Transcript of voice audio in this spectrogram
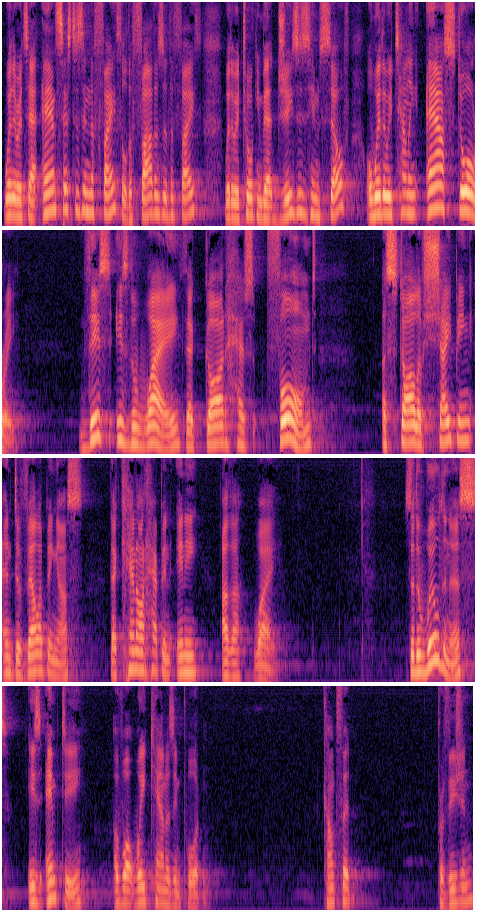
Whether it's our ancestors in the faith or the fathers of the faith, whether we're talking about Jesus himself, or whether we're telling our story this is the way that God has formed a style of shaping and developing us that cannot happen any other way. So the wilderness is empty of what we count as important comfort, provision,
